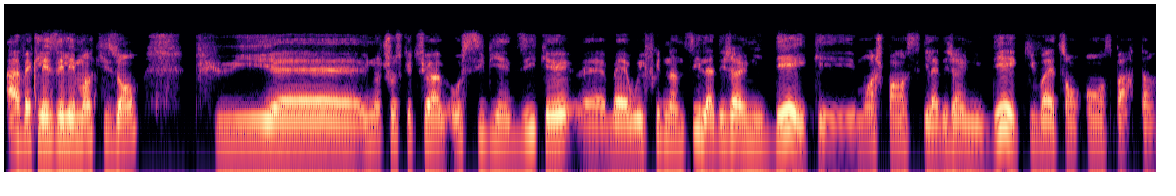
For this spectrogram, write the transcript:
avec les éléments qu'ils ont. Puis, euh, une autre chose que tu as aussi bien dit, que euh, ben, Wilfried Nancy, il a déjà une idée, qui, moi je pense qu'il a déjà une idée qui va être son 11 partant.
